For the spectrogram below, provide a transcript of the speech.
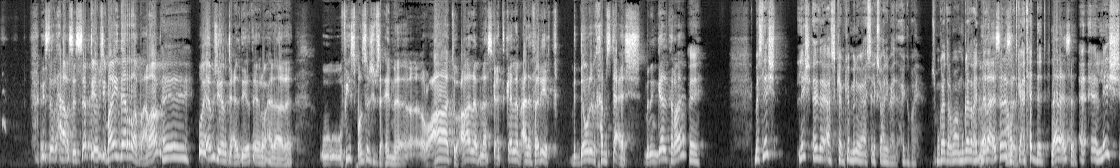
يصير الحارس السبت يمشي ما يدرب عرفت؟ إيه. ويمشي يرجع لديته يروح هذا. وفي sponsorships الحين آه، رعاة وعالم ناس قاعد تتكلم على فريق. بالدوري ال 15 من إنجلترا؟ إيه. بس ليش ليش إذا كم كمل أسألك سؤالي بعد عقبه بس مو قادر مو قادر. لا، لا، اسأل. عرفت قاعد تهدد لا لا اسأل. ليش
